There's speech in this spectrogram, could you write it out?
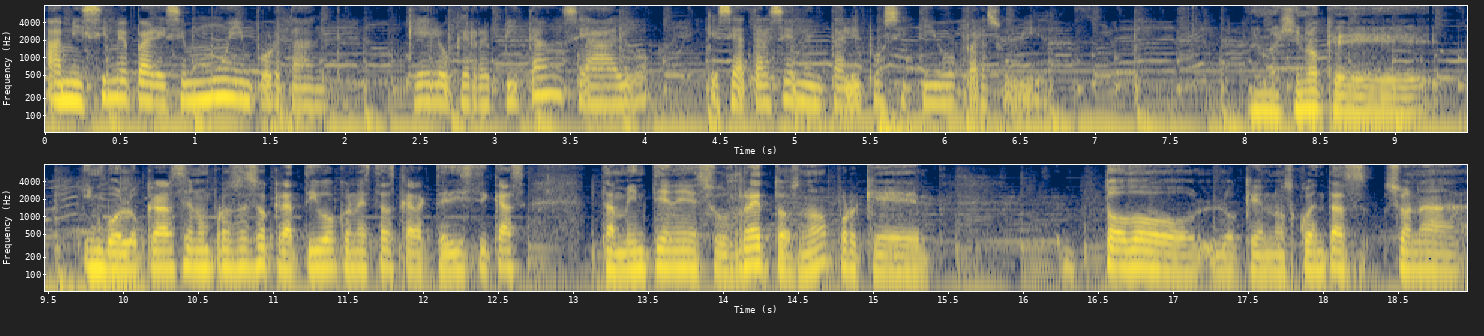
A mí sí me parece muy importante que lo que repitan sea algo que sea trascendental y positivo para su vida. Me imagino que involucrarse en un proceso creativo con estas características también tiene sus retos, ¿no? Porque todo lo que nos cuentas suena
